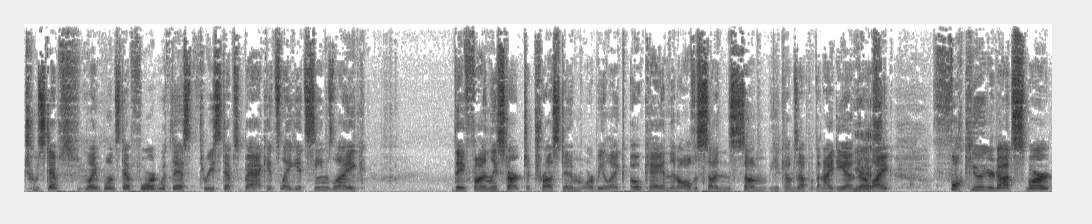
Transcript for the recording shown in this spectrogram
two steps, like one step forward with this, three steps back. It's like it seems like they finally start to trust him or be like, okay, and then all of a sudden, some he comes up with an idea, and they're like, "Fuck you, you're not smart."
